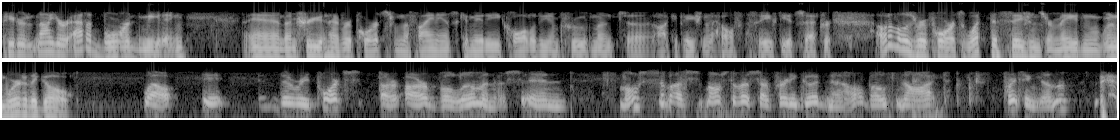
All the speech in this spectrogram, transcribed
Peter, now you're at a board meeting, and I'm sure you have reports from the Finance Committee, Quality Improvement, uh, Occupational Health, Safety, etc. Out of those reports, what decisions are made, and, and where do they go? Well, it, the reports are, are voluminous, and most of us most of us are pretty good now about not printing them,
